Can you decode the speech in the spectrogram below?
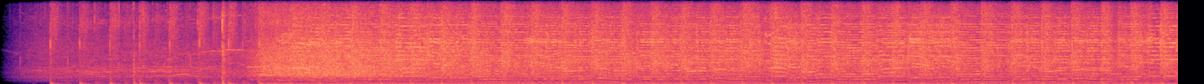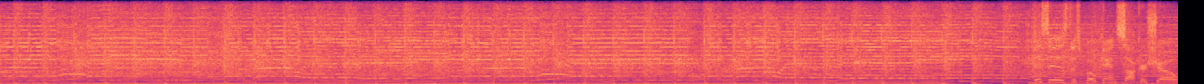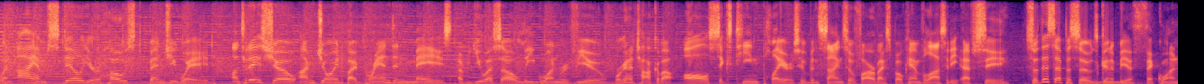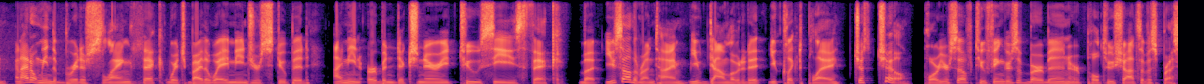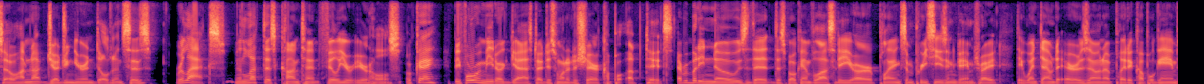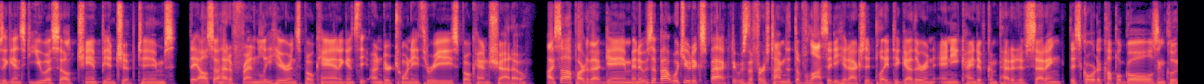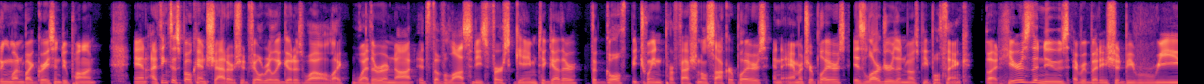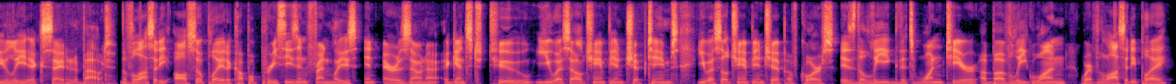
This is the Spokane Soccer Show, and I am still your host, Benji Wade. On today's show, I'm joined by Brandon Mays of USL League One Review. We're going to talk about all 16 players who've been signed so far by Spokane Velocity FC. So, this episode's going to be a thick one. And I don't mean the British slang thick, which, by the way, means you're stupid. I mean Urban Dictionary 2 C's thick. But you saw the runtime, you downloaded it, you clicked play. Just chill. Pour yourself two fingers of bourbon or pull two shots of espresso. I'm not judging your indulgences. Relax and let this content fill your ear holes, okay? Before we meet our guest, I just wanted to share a couple updates. Everybody knows that the Spokane Velocity are playing some preseason games, right? They went down to Arizona, played a couple games against USL championship teams. They also had a friendly here in Spokane against the under 23 Spokane Shadow. I saw a part of that game, and it was about what you'd expect. It was the first time that the Velocity had actually played together in any kind of competitive setting. They scored a couple goals, including one by Grayson DuPont. And I think the Spokane Shadow should feel really good as well. Like, whether or not it's the Velocity's first game together, the gulf between professional soccer players and amateur players is larger than most people think. But here's the news everybody should be really excited about. The Velocity also played a couple preseason friendlies in Arizona against two USL championship teams. USL championship, of course, is the league that's one tier above League One, where Velocity play.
